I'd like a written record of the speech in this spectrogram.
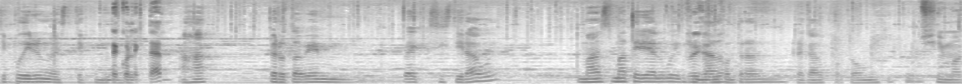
sí pudieron, este, como. Recolectar. Ajá. Pero todavía existirá, güey. Más material, güey, que no encontraron regado por todo México. Shimon.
